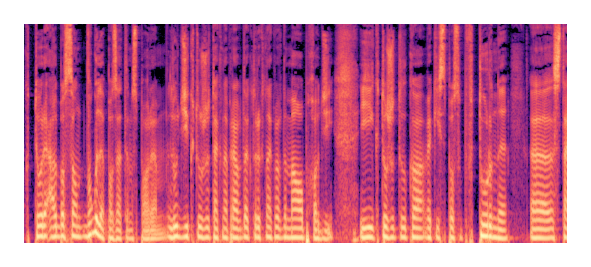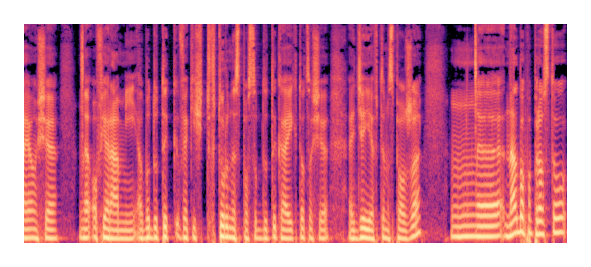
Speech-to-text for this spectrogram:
które albo są w ogóle poza tym sporem. Ludzi, którzy tak naprawdę, których tak naprawdę mało obchodzi i którzy tylko w jakiś sposób wtórny e, stają się e, ofiarami albo dotyk, w jakiś wtórny sposób dotyka ich to, co się dzieje w tym sporze. Mm, e, no albo po prostu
